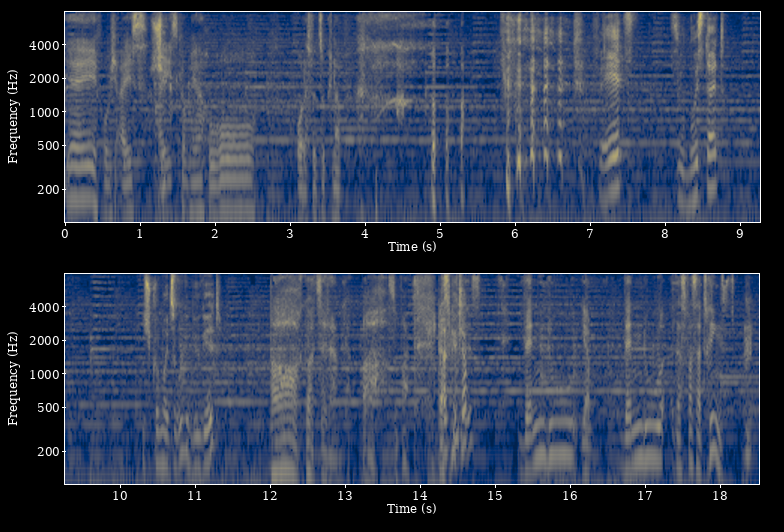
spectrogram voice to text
Yay, wo ich Eis? Schick. Eis, komm her. Oh. oh, das wird so knapp. Fetz. So muss das. Ich komme mal zurückgebügelt. Oh, Gott sei Dank. Oh, super. Das Hat geklappt. ist, wenn du, ja, wenn du das Wasser trinkst,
